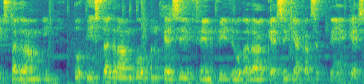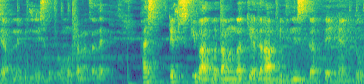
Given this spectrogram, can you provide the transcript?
इंस्टाग्राम की तो इंस्टाग्राम को अपन कैसे फ़ैन पेज वगैरह कैसे क्या कर सकते हैं, कैसे अपने बिज़नेस को प्रमोट करना चाहते हैं? फ़र्स्ट टिप्स की बात बताऊँगा कि अगर आप बिज़नेस करते हैं तो।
